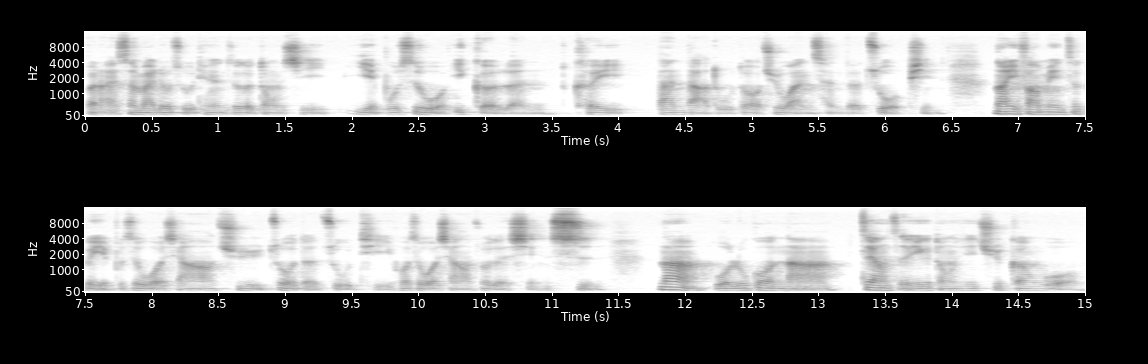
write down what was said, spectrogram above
本来三百六十五天的这个东西也不是我一个人可以。单打独斗去完成的作品，那一方面，这个也不是我想要去做的主题，或者我想要做的形式。那我如果拿这样子的一个东西去跟我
